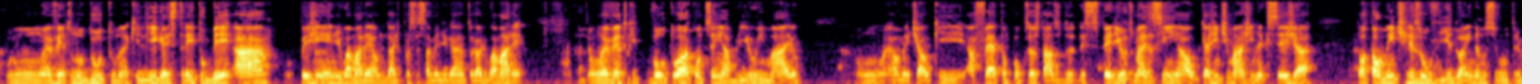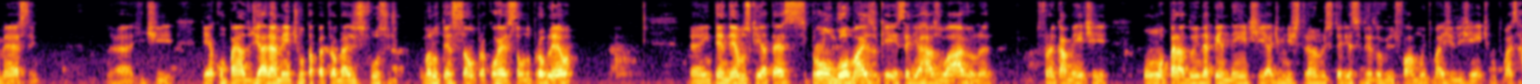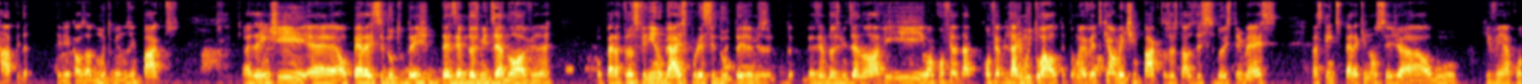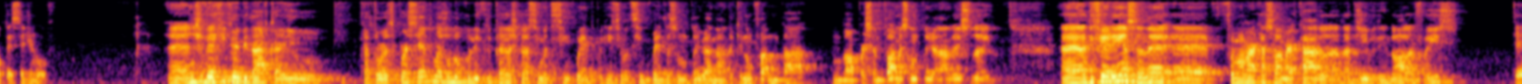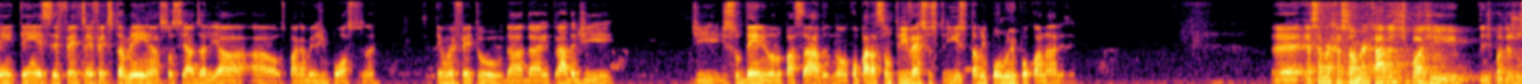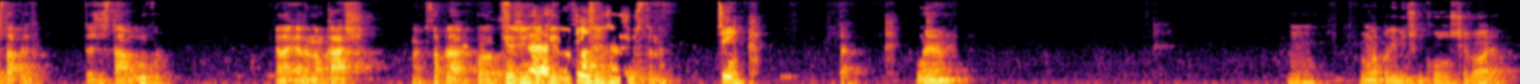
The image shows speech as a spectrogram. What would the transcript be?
por um evento no duto, né, que liga Estreito B a PGN de Guamaré, a Unidade de Processamento de Gás Natural de Guamaré. Então, um evento que voltou a acontecer em abril, em maio. Então, realmente é algo que afeta um pouco os resultados do, desses períodos, mas, assim, é algo que a gente imagina que seja totalmente resolvido ainda no segundo trimestre. É, a gente tem acompanhado diariamente junto à Petrobras o esforço de manutenção para correção do problema. É, entendemos que até se prolongou mais do que seria razoável, né? Francamente, com um operador independente administrando, isso teria sido resolvido de forma muito mais diligente, muito mais rápida, teria causado muito menos impactos. Mas a gente é, opera esse duto desde dezembro de 2019, né? Opera transferindo gás por esse duto desde dezembro de 2019 e uma confiabilidade, confiabilidade muito alta. Então, um evento que realmente impacta os resultados desses dois trimestres, mas que a gente espera que não seja algo que venha a acontecer de novo. É, a gente vê aqui que o EBITDA caiu 14%, mas o lucro líquido caiu acho que acima de 50%, porque em cima de 50%, se eu não estou enganado, aqui não, não, tá, não dá uma percentual, mas se eu não estou enganado, é isso daí. É, a diferença, né, é, foi uma marcação a mercado da, da, dívida em dólar, foi isso? Tem, tem esses efeitos, tem efeitos também associados ali a, a, aos pagamentos de impostos, né? Você tem um efeito da, da entrada de, de, de Sudene no ano passado, numa comparação tri versus tri, isso também polui um pouco a análise. É, essa marcação a mercado a gente pode, a gente pode ajustar para ajustar o lucro? Ela, ela não caixa? Né? Só para. Porque a gente é, aqui no a gente ajusta, né? Sim. Tá. É. Hum, vamos lá para o limite em cost agora.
